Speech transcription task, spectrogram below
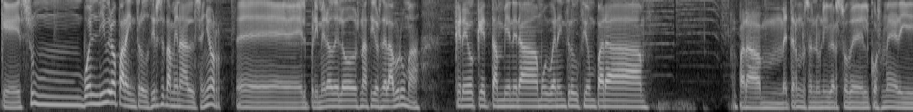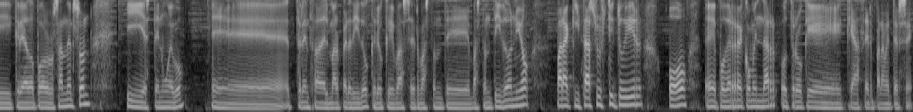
que es un buen libro para introducirse también al señor. Eh, el primero de los Nacidos de la Bruma creo que también era muy buena introducción para para meternos en el universo del Cosmer y creado por Sanderson y este nuevo eh, Trenza del Mar Perdido creo que va a ser bastante bastante idóneo para quizás sustituir o eh, poder recomendar otro que, que hacer para meterse.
